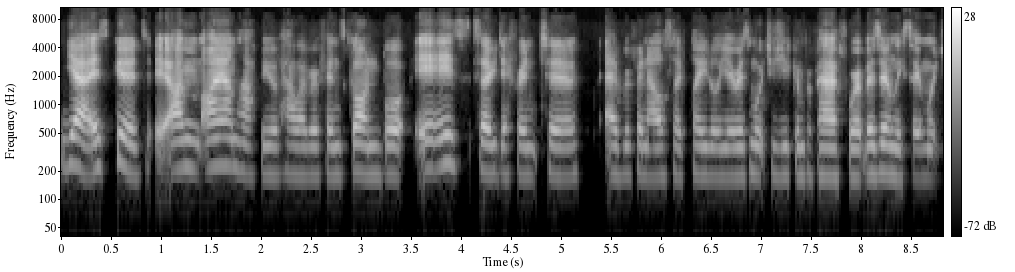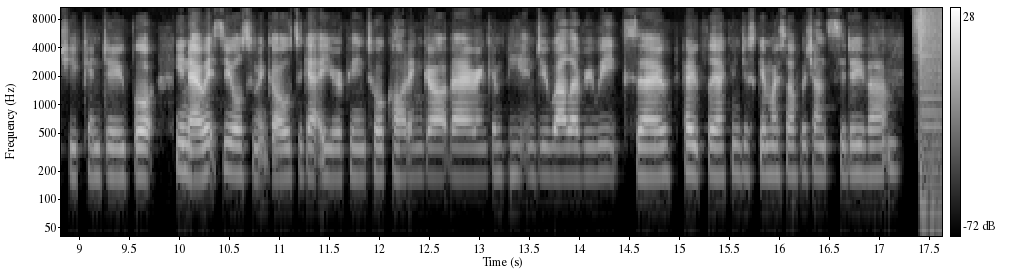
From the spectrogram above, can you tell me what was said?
yeah, it's good. I'm I am happy with how everything's gone, but it is so different to everything else I've played all year, as much as you can prepare for it. There's only so much you can do, but you know, it's the ultimate goal to get a European Tour card and go out there and compete and do well every week. So hopefully, I can just give myself a chance to do that.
